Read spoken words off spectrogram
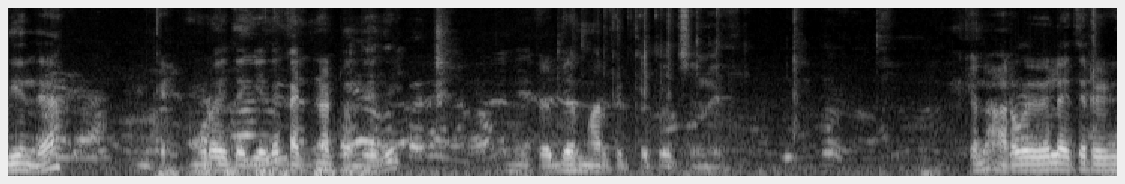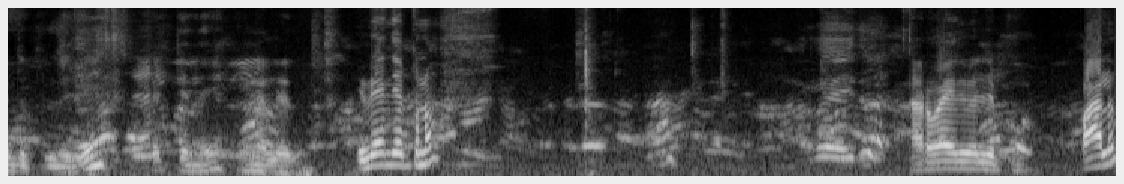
దీందా. ఓకే మూడు అయితే గేదె కట్టినట్టు ఉంది ఇది. పెద్ద మార్కెట్కి అయితే వచ్చింది ఇది. ఓకేనా అరవై వేలు అయితే రేటు చెప్తుంది ఇది. పెట్టింది. వినలేదు ఇదేం చెప్తున్నావు? అరవై ఐదు వేలు చెప్పు. పాలు?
